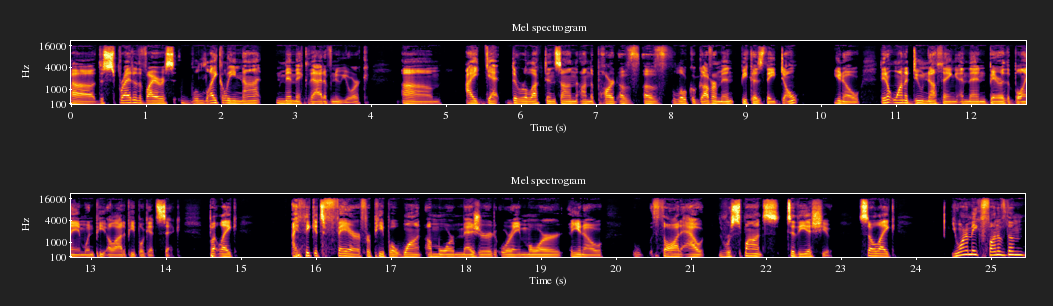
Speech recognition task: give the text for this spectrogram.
uh, the spread of the virus will likely not mimic that of New York. Um, I get the reluctance on on the part of of local government because they don't, you know, they don't want to do nothing and then bear the blame when pe- a lot of people get sick. But like, I think it's fair for people want a more measured or a more you know thought out response to the issue. So like you want to make fun of them?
